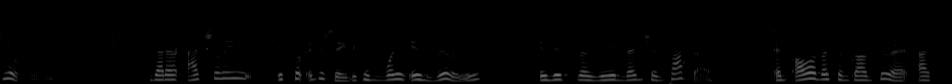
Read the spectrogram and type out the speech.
healing that are actually it's so interesting because what it is really is it's the reinvention process and all of us have gone through it at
